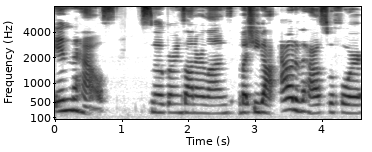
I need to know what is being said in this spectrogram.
in the house. Smoke burns on her lungs, but she got out of the house before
